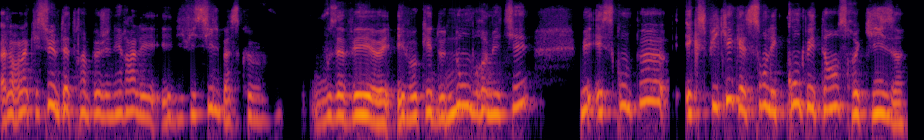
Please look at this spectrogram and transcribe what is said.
alors la question est peut-être un peu générale et, difficile parce que vous avez évoqué de nombreux métiers, mais est-ce qu'on peut expliquer quelles sont les compétences requises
